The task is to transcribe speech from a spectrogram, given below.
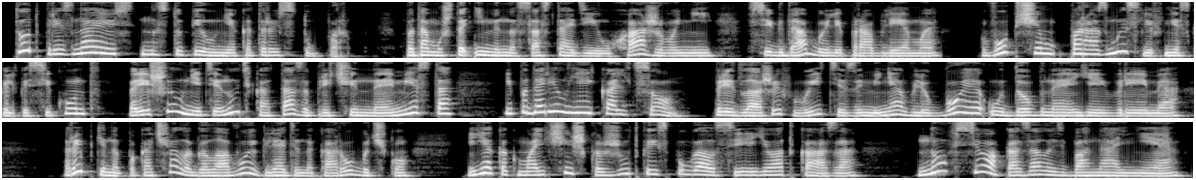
Тут, признаюсь, наступил некоторый ступор, потому что именно со стадии ухаживаний всегда были проблемы. В общем, поразмыслив несколько секунд, решил не тянуть кота за причинное место и подарил ей кольцо, предложив выйти за меня в любое удобное ей время. Рыбкина покачала головой, глядя на коробочку, и я, как мальчишка, жутко испугался ее отказа. Но все оказалось банальнее.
